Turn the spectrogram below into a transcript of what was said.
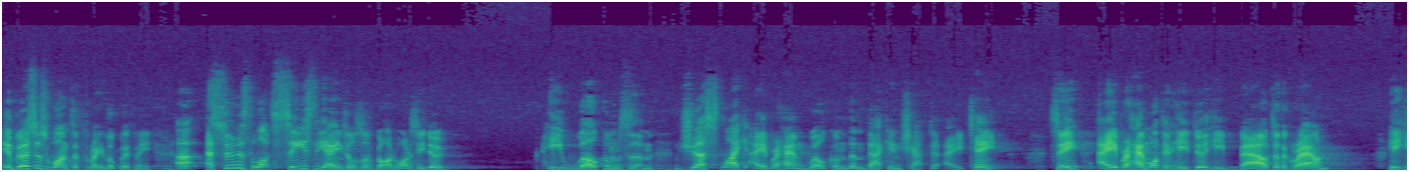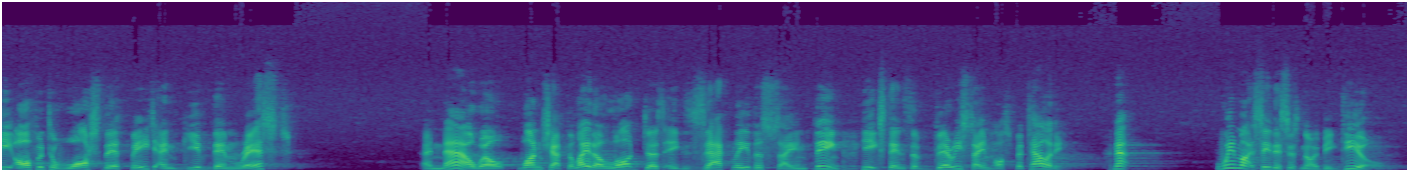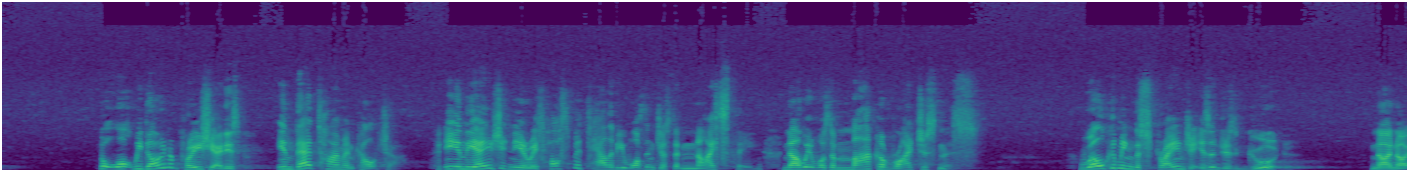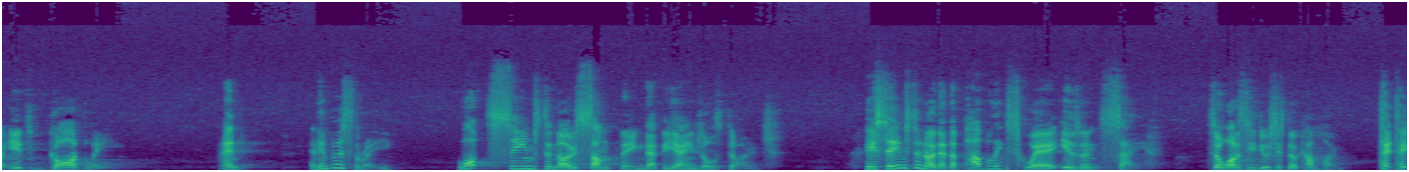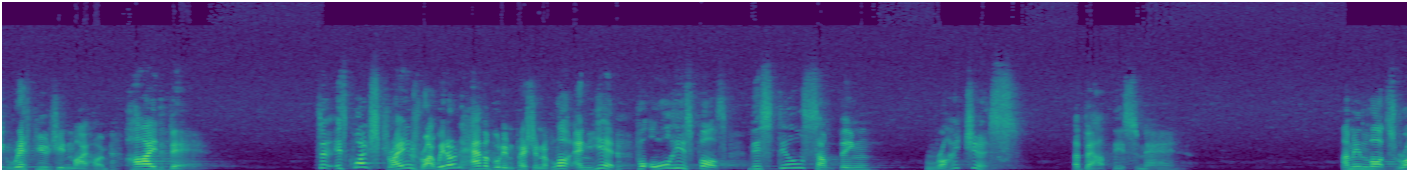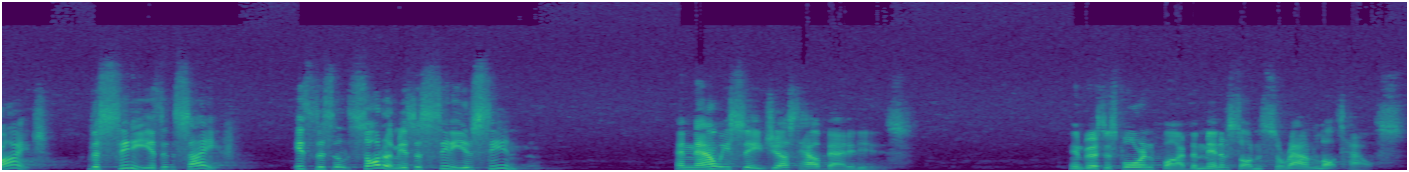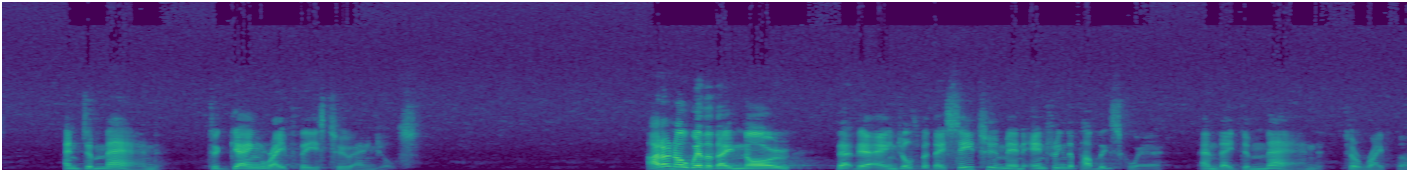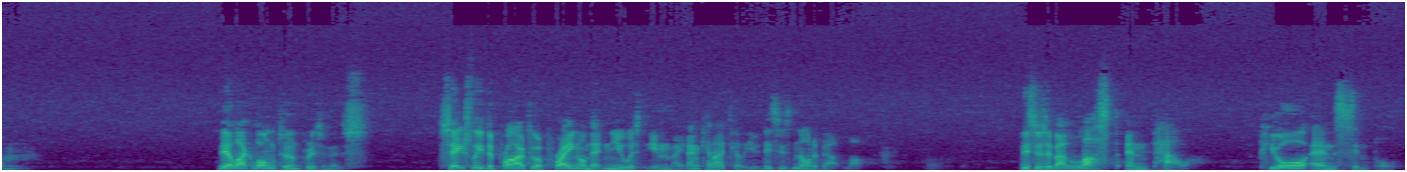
In verses 1 to 3, look with me. Uh, as soon as Lot sees the angels of God, what does he do? He welcomes them just like Abraham welcomed them back in chapter 18. See, Abraham, what did he do? He bowed to the ground. He, he offered to wash their feet and give them rest. And now, well, one chapter later, Lot does exactly the same thing. He extends the very same hospitality. Now, we might see this as no big deal. But what we don't appreciate is in that time and culture, in the ancient Near East, hospitality wasn't just a nice thing. No, it was a mark of righteousness. Welcoming the stranger isn't just good. No, no, it's godly. And, and in verse 3, Lot seems to know something that the angels don't. He seems to know that the public square isn't safe. So what does he do? He says, No, come home. Take, take refuge in my home. Hide there. So it's quite strange, right? We don't have a good impression of Lot, and yet, for all his faults, there's still something righteous about this man. I mean, Lot's right. The city isn't safe. It's this, Sodom is a city of sin. And now we see just how bad it is. In verses 4 and 5, the men of Sodom surround Lot's house and demand to gang rape these two angels. I don't know whether they know that they're angels, but they see two men entering the public square and they demand to rape them. They're like long term prisoners, sexually deprived who are preying on that newest inmate. And can I tell you, this is not about love. This is about lust and power, pure and simple.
